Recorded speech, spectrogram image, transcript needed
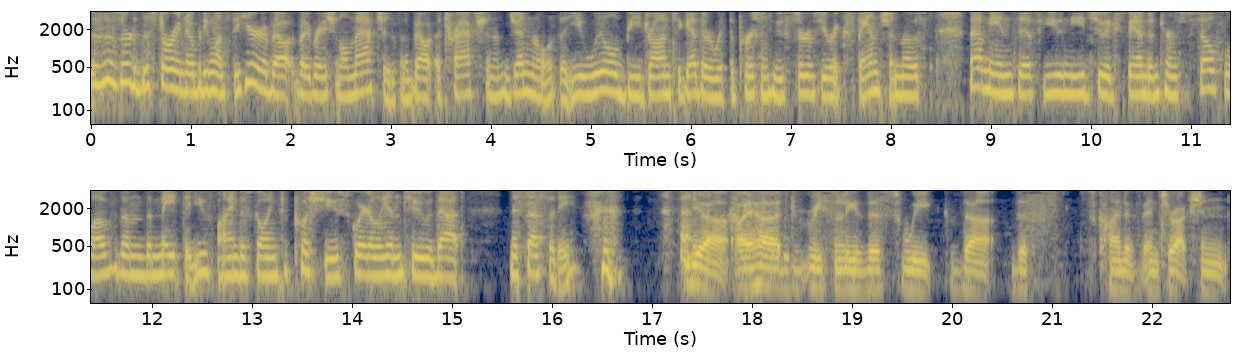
This is sort of the story nobody wants to hear about vibrational matches and about attraction in general is that you will be drawn together with the person who serves your expansion most. That means if you need to expand in terms of self-love, then the mate that you find is going to push you squarely into that necessity. yeah, I heard recently this week that this kind of interaction,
